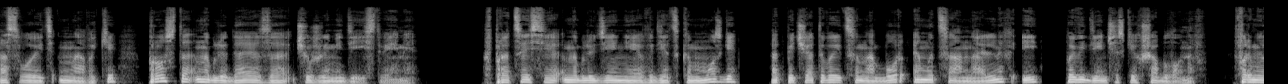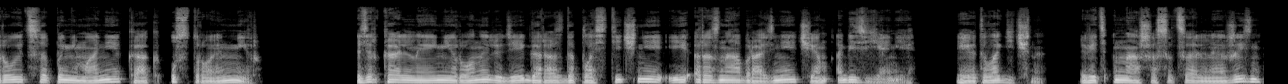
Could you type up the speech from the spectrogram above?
освоить навыки, просто наблюдая за чужими действиями. В процессе наблюдения в детском мозге отпечатывается набор эмоциональных и поведенческих шаблонов. Формируется понимание, как устроен мир. Зеркальные нейроны людей гораздо пластичнее и разнообразнее, чем обезьяньи. И это логично, ведь наша социальная жизнь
